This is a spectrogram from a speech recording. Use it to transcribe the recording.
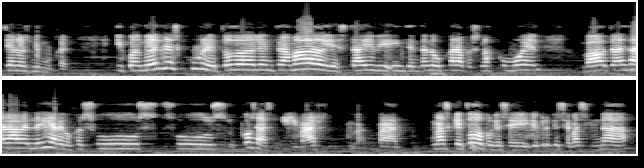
ya no es mi mujer. Y cuando él descubre todo el entramado y está ahí intentando buscar a personas como él, va otra vez a la lavandería a recoger sus, sus cosas y más, para, más que todo, porque se, yo creo que se va sin nada,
